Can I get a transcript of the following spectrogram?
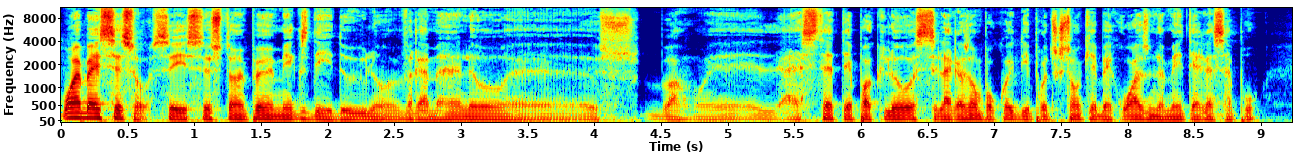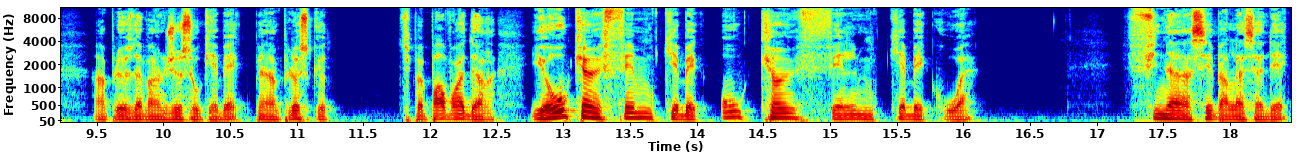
Oui, ben c'est ça. C'est un peu un mix des deux, là, vraiment. Là, euh, bon, à cette époque-là, c'est la raison pourquoi des productions québécoises ne m'intéressaient pas. En plus de vendre juste au Québec. Puis en plus que tu peux pas avoir de. Il n'y a aucun film québécois, aucun film québécois financé par la SODEC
